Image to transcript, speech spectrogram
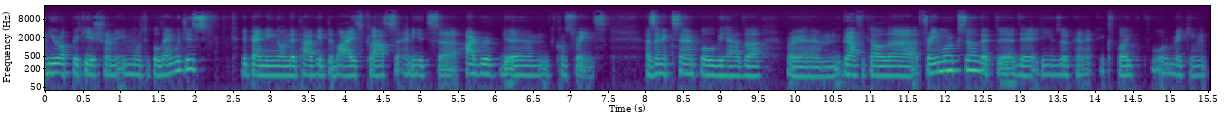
on your application in multiple languages, depending on the target device class and its uh, hardware um, constraints. As an example, we have uh, um, graphical uh, frameworks uh, that uh, the, the, user can exploit for making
